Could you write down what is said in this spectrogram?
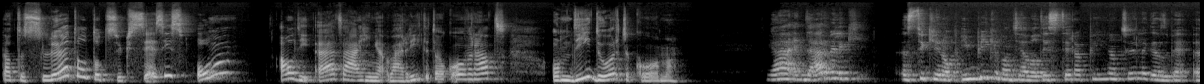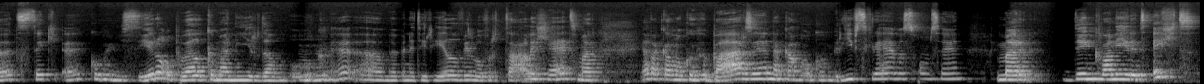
dat de sleutel tot succes is om al die uitdagingen waar Riet het ook over had, om die door te komen. Ja, en daar wil ik een stukje op inpikken, want ja, wat is therapie natuurlijk? Dat is bij uitstek hè, communiceren, op welke manier dan ook. Mhm. hè. Eh, we hebben het hier heel veel over taligheid, maar ja, dat kan ook een gebaar zijn, dat kan ook een brief schrijven soms zijn. Maar ik denk wanneer het echt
